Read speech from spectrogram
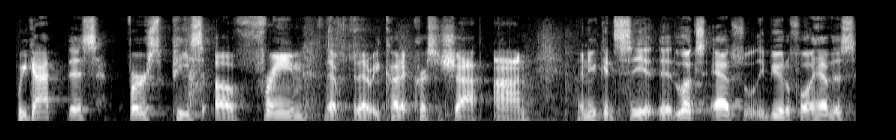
We got this first piece of frame that, that we cut at Chris's shop on, and you can see it, it looks absolutely beautiful. I have this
